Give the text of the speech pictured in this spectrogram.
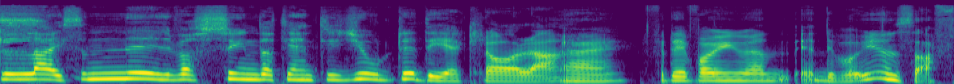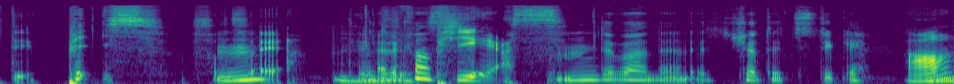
Little Lies. Nej, vad synd att jag inte gjorde det, Klara. Nej, för det var ju en, det var ju en saftig piece så att säga. Det, Ja, det det fanns- pjäs. mm, det var ett köttigt stycke. Ja.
